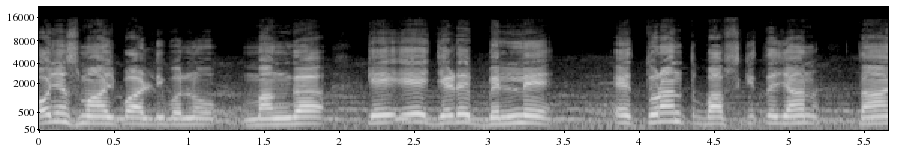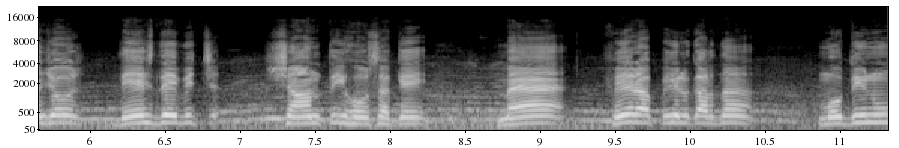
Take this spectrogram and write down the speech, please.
ਬਹੁਜਨ ਸਮਾਜ ਪਾਰਟੀ ਵੱਲੋਂ ਮੰਗ ਆ ਕਿ ਇਹ ਜਿਹੜੇ ਬਿੱਲ ਨੇ, ਇਹ ਤੁਰੰਤ ਵਾਪਸ ਕੀਤੇ ਜਾਣ ਤਾਂ ਜੋ ਦੇਸ਼ ਦੇ ਵਿੱਚ ਸ਼ਾਂਤੀ ਹੋ ਸਕੇ। ਮੈਂ ਫਿਰ ਅਪੀਲ ਕਰਦਾ ਮੋਦੀ ਨੂੰ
